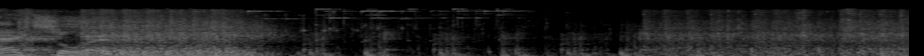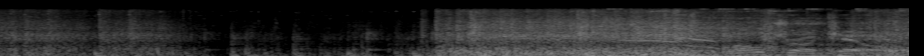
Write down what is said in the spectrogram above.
Excellent. Ultra kill.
